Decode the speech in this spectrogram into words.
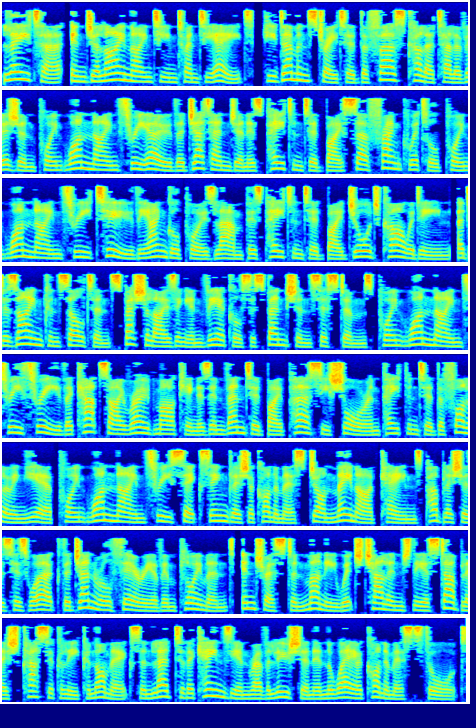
Later, in July 1928, he demonstrated the first color television. 1930 The jet engine is patented by Sir Frank Whittle. 1932 The Anglepoise lamp is patented by George Carwardine, a design consultant specializing in vehicle suspension systems. 1933 The cat's eye road marking is invented by Percy Shaw and patented the following year. 1936 English economist John Maynard Keynes publishes his work The General Theory of Employment employment, interest and money which challenged the established classical economics and led to the Keynesian revolution in the way economists thought.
